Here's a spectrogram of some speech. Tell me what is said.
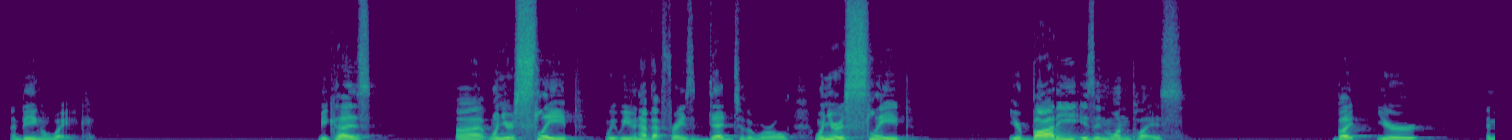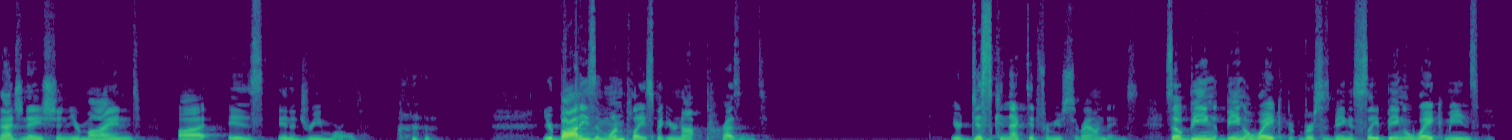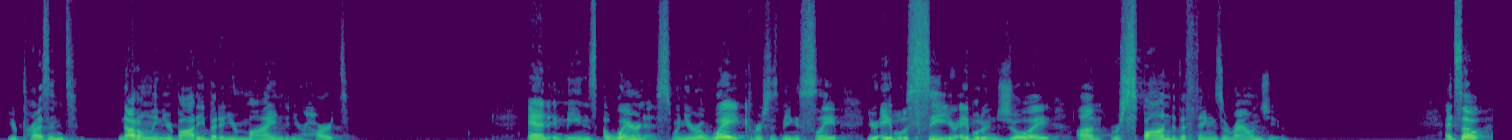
and being awake? Because uh, when you're asleep, we, we even have that phrase, dead to the world. When you're asleep, your body is in one place, but your imagination, your mind, uh, is in a dream world. your body's in one place, but you're not present. You're disconnected from your surroundings. So, being, being awake versus being asleep, being awake means you're present, not only in your body, but in your mind and your heart. And it means awareness. When you're awake versus being asleep, you're able to see, you're able to enjoy, um, respond to the things around you. And so,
